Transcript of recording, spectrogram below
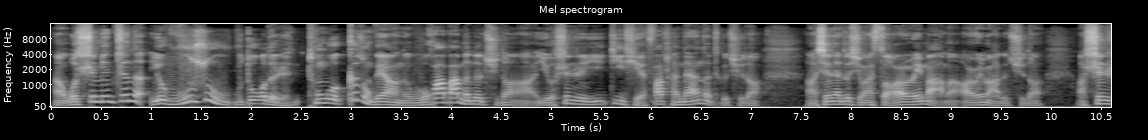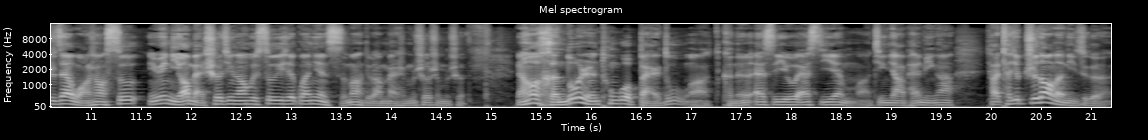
啊！我身边真的有无数多的人，通过各种各样的五花八门的渠道啊，有甚至于地铁发传单的这个渠道。啊，现在都喜欢扫二维码嘛，二维码的渠道啊，甚至在网上搜，因为你要买车，经常会搜一些关键词嘛，对吧？买什么车什么车，然后很多人通过百度啊，可能 SEO、SEM 啊，竞价排名啊，他他就知道了你这个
